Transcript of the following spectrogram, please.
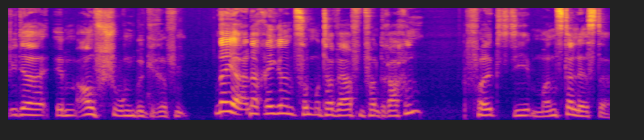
wieder im Aufschwung begriffen. Naja, nach Regeln zum Unterwerfen von Drachen folgt die Monsterliste.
